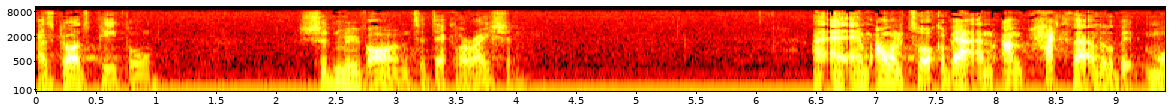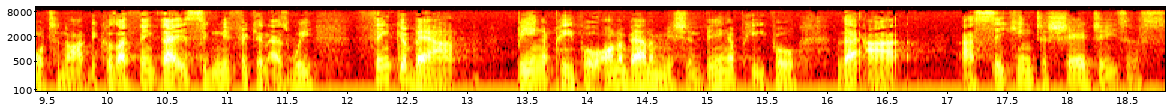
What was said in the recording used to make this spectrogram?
as God's people, should move on to declaration. And, I want to talk about and unpack that a little bit more tonight because I think that is significant as we think about being a people on about a mission, being a people that are, are seeking to share Jesus.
